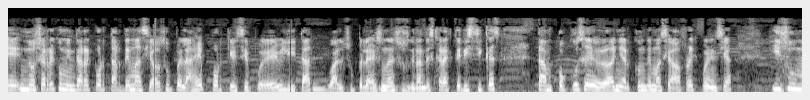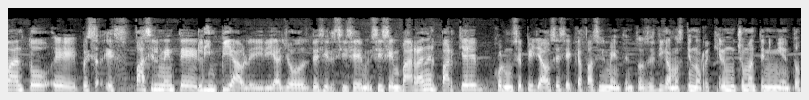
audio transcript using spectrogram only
eh, no se recomienda recortar demasiado su pelaje porque se puede debilitar, igual su pelaje es una de sus grandes características, tampoco se debe dañar con demasiada frecuencia y su manto eh, pues es fácilmente limpiable diría yo, es decir, si se, si se embarra en el parque con un cepillado se seca fácilmente, entonces digamos que no requiere mucho mantenimiento.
